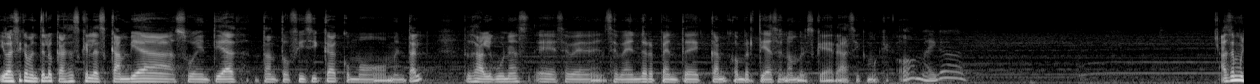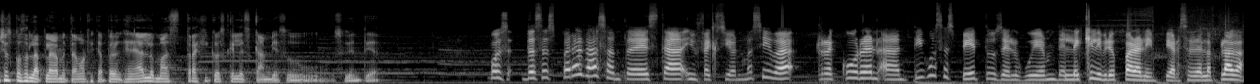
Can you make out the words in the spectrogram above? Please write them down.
Y básicamente lo que hace es que les cambia su identidad, tanto física como mental. Entonces algunas eh, se, ven, se ven de repente convertidas en hombres, que era así como que, oh my god. Hace muchas cosas la plaga metamórfica, pero en general lo más trágico es que les cambia su, su identidad. Pues desesperadas ante esta infección masiva, recurren a antiguos espíritus del Wyrm del equilibrio para limpiarse de la plaga.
